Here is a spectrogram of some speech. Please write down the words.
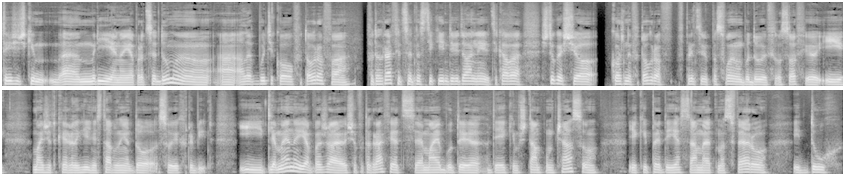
трішечки е, мріяно, я про це думаю. Але в будь-якого фотографа фотографія це настільки індивідуальна і цікава штука, що Кожний фотограф, в принципі, по-своєму будує філософію і майже таке релігійне ставлення до своїх робіт. І для мене я вважаю, що фотографія це має бути деяким штампом часу, який передає саме атмосферу і дух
